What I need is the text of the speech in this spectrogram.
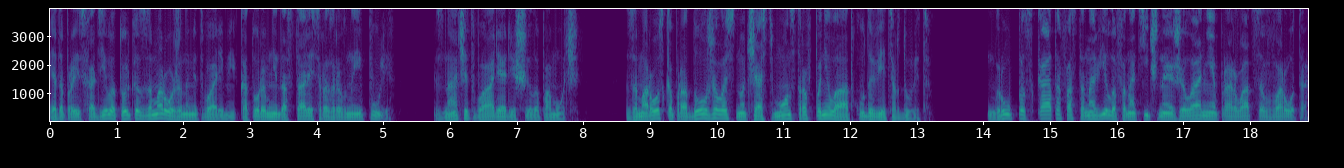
Это происходило только с замороженными тварями, которым не достались разрывные пули. Значит, Варя решила помочь. Заморозка продолжилась, но часть монстров поняла, откуда ветер дует. Группа скатов остановила фанатичное желание прорваться в ворота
